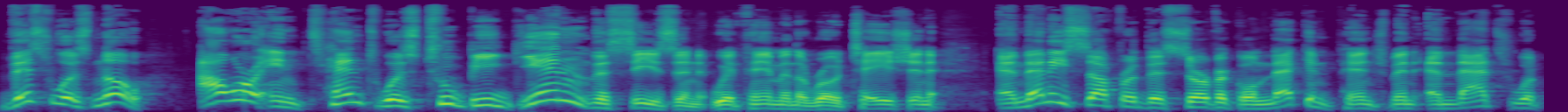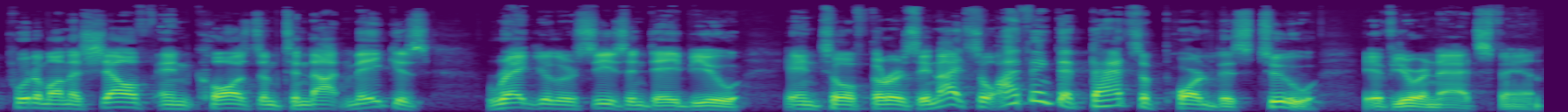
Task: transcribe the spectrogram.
This was no, our intent was to begin the season with him in the rotation. And then he suffered this cervical neck impingement, and that's what put him on the shelf and caused him to not make his regular season debut until Thursday night. So I think that that's a part of this too, if you're a Nats fan.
